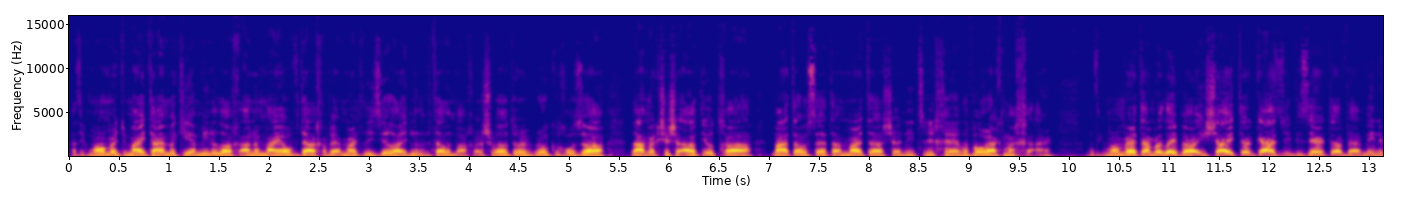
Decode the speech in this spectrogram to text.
אז הגמרא אומרת, מה הייתה אם כי אמינו לך, אנא מאי עובדך, ואמרת לי זילה היינו לבטל למחר. שואל אותו רבי ברוקה חוזר, למה כששאלתי אותך מה אתה עושה, אתה אמרת שאני צריך אה, לבוא רק מחר. אז הגמרא אומרת, אמר לי, בהאישייתא גזרי גזרתא ואמינא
